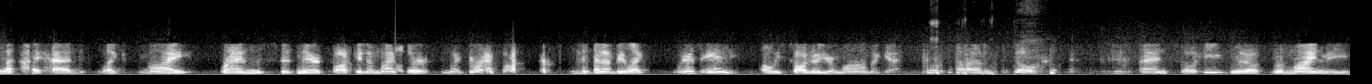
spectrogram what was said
I I had like my friends sitting there talking to my mother and my grandfather, and I'd be like, "Where's Andy? Oh, he's talking to your mom again." um, so, and so he would uh, remind me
